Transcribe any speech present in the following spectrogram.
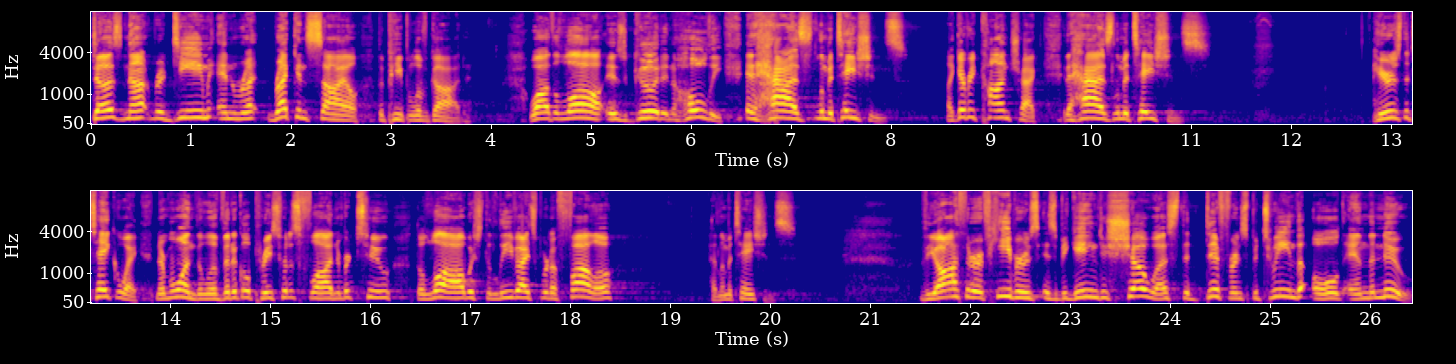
does not redeem and re- reconcile the people of God. While the law is good and holy, it has limitations. Like every contract, it has limitations. Here's the takeaway. Number one, the Levitical priesthood is flawed. Number two, the law, which the Levites were to follow, had limitations the author of Hebrews is beginning to show us the difference between the old and the new.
